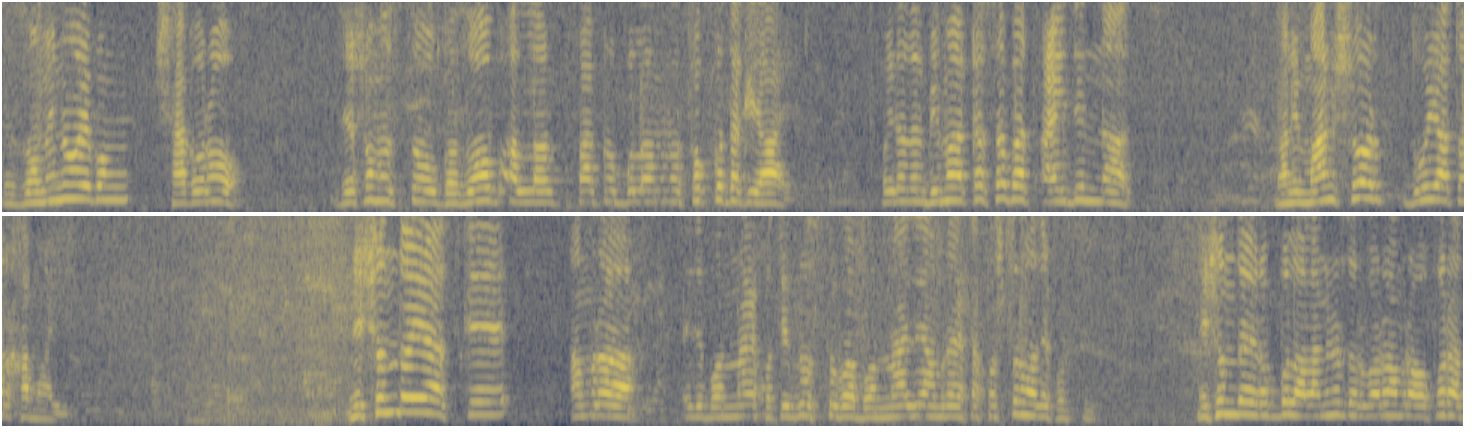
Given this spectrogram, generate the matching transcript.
যে জমিনও এবং সাগরও যে সমস্ত গজব আল্লাহর পাক রব্বুল আলমিনের পক্ষ থেকে আয় ওইটা যেন বিমা কাসাবাত আইদিন নাস মানে মাংসর দুই আতর খামাই। নিঃসন্দেহে আজকে আমরা এই যে বন্যায় ক্ষতিগ্রস্ত বা বন্যায় যে আমরা একটা কষ্টের মাঝে পড়ছি, নিঃসন্দেহে রব্বুল আলমিনের দরবারও আমরা অপরাধ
